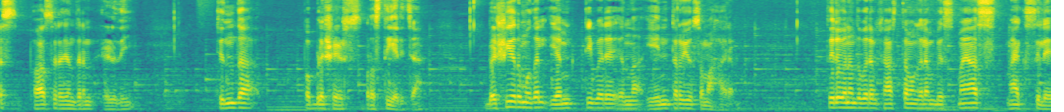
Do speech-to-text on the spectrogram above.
എസ് ഭാസ്വരചന്ദ്രൻ എഴുതി ചിന്ത പബ്ലിഷേഴ്സ് പ്രസിദ്ധീകരിച്ച ബഷീർ മുതൽ എം ടി വരെ എന്ന ഇന്റർവ്യൂ സമാഹാരം. തിരുവനന്തപുരം ശാസ്തമംഗലം വിസ്മയാസ് മാക്സിലെ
